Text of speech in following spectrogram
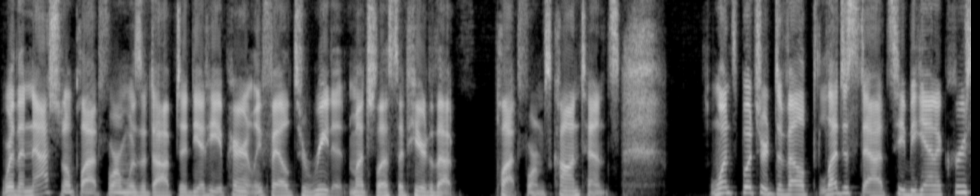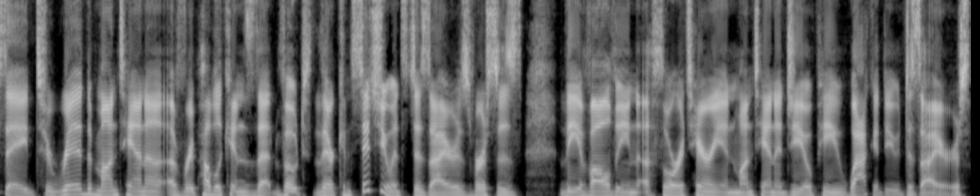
where the national platform was adopted, yet he apparently failed to read it, much less adhere to that platform's contents. Once Butcher developed Legistats, he began a crusade to rid Montana of Republicans that vote their constituents' desires versus the evolving authoritarian Montana GOP wackadoo desires.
